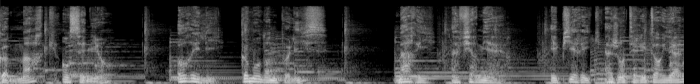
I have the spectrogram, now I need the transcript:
Comme Marc, enseignant, Aurélie, commandant de police, Marie, infirmière, et Pierrick, agent territorial,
